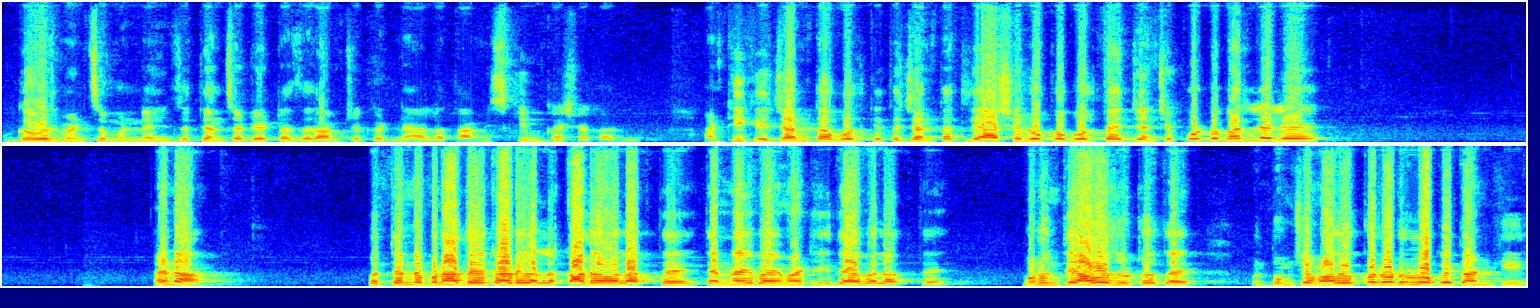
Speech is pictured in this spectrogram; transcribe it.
गव्हर्नमेंटचं म्हणणं आहे जर त्यांचा डेटा जर आमच्याकडनं आला तर आम्ही स्कीम कशा काढू? आणि ठीक आहे जनता बोलते तर जनतातले असे लोक बोलतायत ज्यांचे पोट भरलेले आहेत. है ना? पण त्यांना पण आधार कार्ड काढावं लागतंय त्यांनाही बायोमॅट्रिक द्यावं लागतंय. म्हणून ते आवाज उठवत आहेत. पण तुमच्या मागे करोडो लोक आहेत आणखी.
